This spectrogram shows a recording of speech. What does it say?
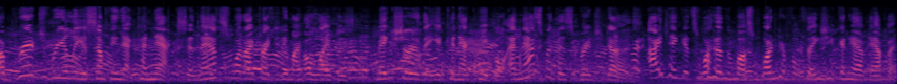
A bridge really is something that connects, and that's what I've tried to do my whole life is make sure that you connect people, and that's what this bridge does. I think it's one of the most wonderful things you can have happen.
